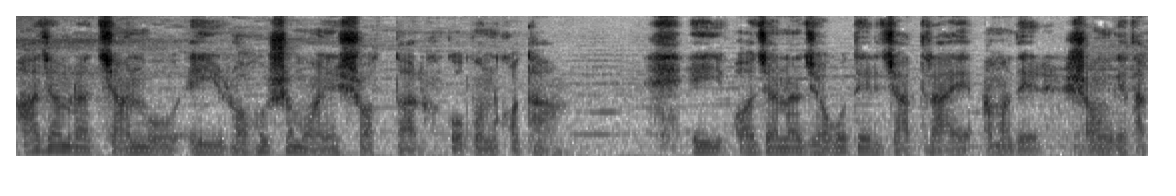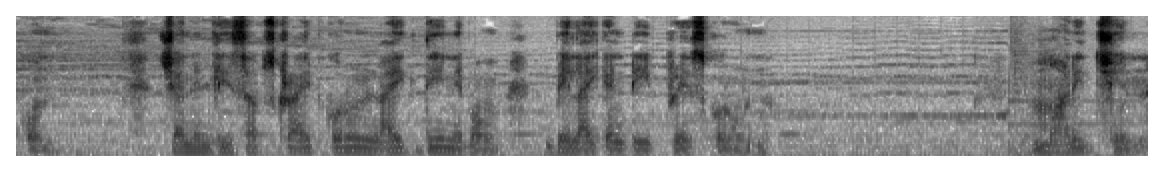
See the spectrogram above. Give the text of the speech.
আজ আমরা জানব এই রহস্যময় সত্তার গোপন কথা। এই অজানা জগতের যাত্রায় আমাদের সঙ্গে থাকুন। চ্যানেলটি সাবস্ক্রাইব করুন, লাইক দিন এবং বেল আইকনটি প্রেস করুন। মারিচিন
